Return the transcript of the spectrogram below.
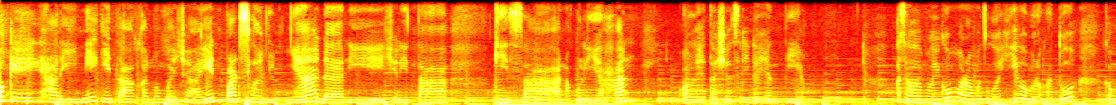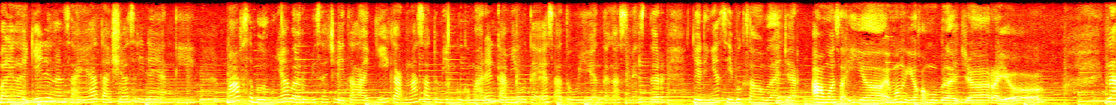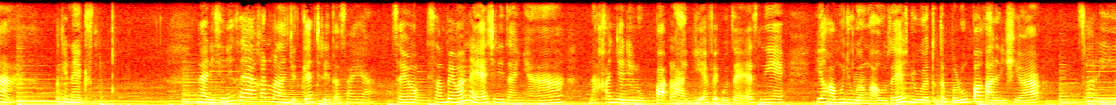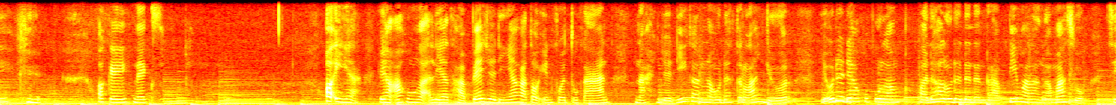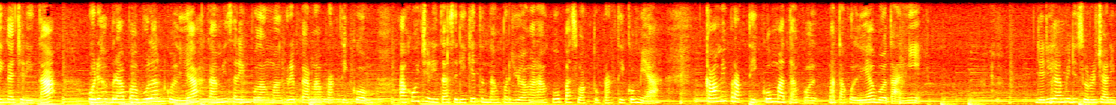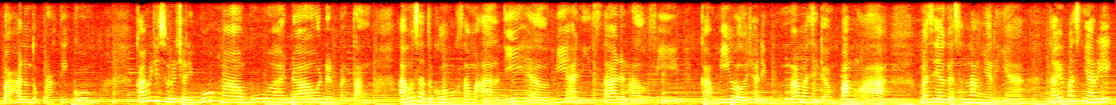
Oke, hari ini kita akan membacain part selanjutnya dari cerita kisah anak kuliahan oleh Tasya Sridayanti. Assalamualaikum warahmatullahi wabarakatuh. Kembali lagi dengan saya Tasya Sridayanti. Maaf sebelumnya baru bisa cerita lagi karena satu minggu kemarin kami UTS atau ujian tengah semester. Jadinya sibuk sama belajar. Ah masa iya, emang iya kamu belajar, ayo. Nah, oke okay, next. Nah di sini saya akan melanjutkan cerita saya. Saya sampai mana ya ceritanya? Nah kan jadi lupa lagi efek UTS nih ya kamu juga nggak UTS juga tetap pelupa kali ya sorry. Oke okay, next. Oh iya. Yang aku nggak lihat HP jadinya nggak tahu info itu kan? Nah jadi karena udah terlanjur ya udah deh aku pulang. Padahal udah dandan rapi malah nggak masuk. Singkat cerita Udah berapa bulan kuliah, kami sering pulang maghrib karena praktikum. Aku cerita sedikit tentang perjuangan aku pas waktu praktikum ya. Kami praktikum mata, kul mata kuliah botani. Jadi kami disuruh cari bahan untuk praktikum. Kami disuruh cari bunga, buah, daun, dan batang. Aku satu kelompok sama Aldi, Helmi, Anissa, dan Alfi. Kami kalau cari bunga masih gampang lah, masih agak senang nyarinya. Tapi pas nyari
